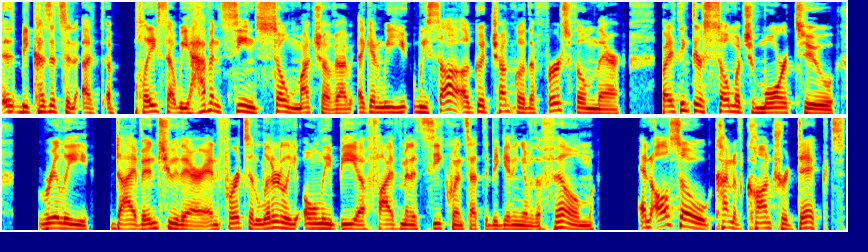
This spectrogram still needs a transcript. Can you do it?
uh, because it's an, a, a place that we haven't seen so much of. Again, we we saw a good chunk of the first film there, but I think there's so much more to really dive into there, and for it to literally only be a five minute sequence at the beginning of the film, and also kind of contradict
